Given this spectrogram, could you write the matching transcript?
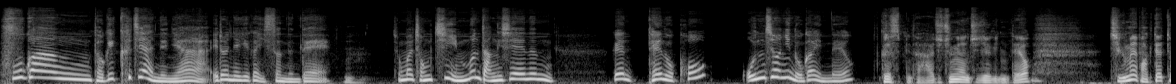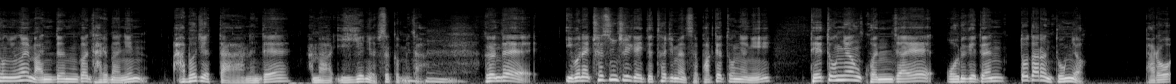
후광 덕이 크지 않느냐 이런 얘기가 있었는데 음. 정말 정치 입문 당시에는 그냥 대놓고 온전히 녹아 있네요. 그렇습니다. 아주 중요한 지적인데요. 지금의 박 대통령을 만든 건 다름 아닌 아버지였다는데 아마 이견이 없을 겁니다. 음. 그런데 이번에 최순실 게이트 터지면서 박 대통령이 대통령 권좌에 오르게 된 또 다른 동력, 바로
